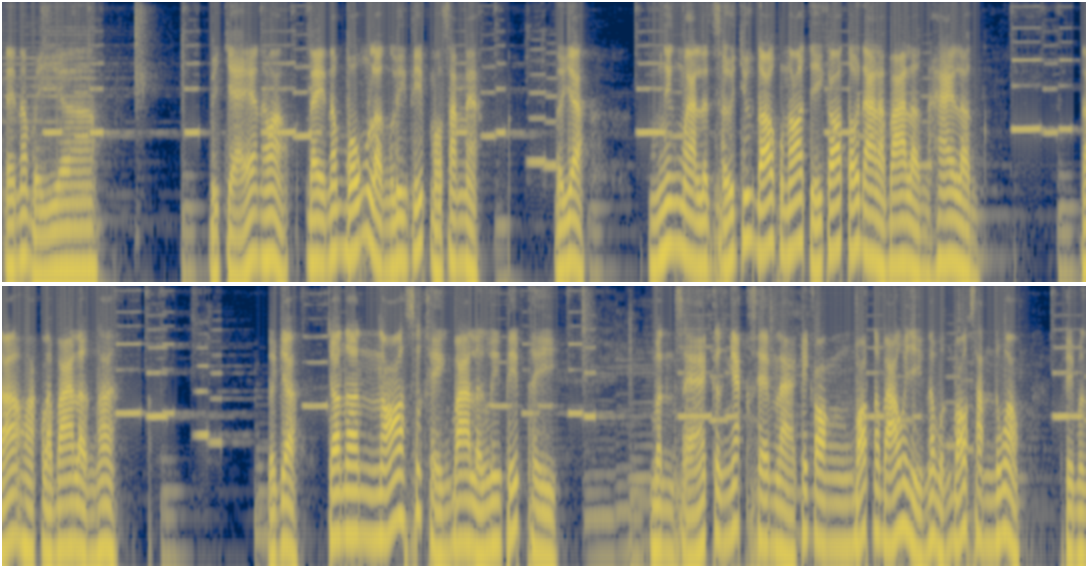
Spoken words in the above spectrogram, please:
đây nó bị uh, bị trễ đúng không? Đây nó bốn lần liên tiếp màu xanh nè. Được chưa? Nhưng mà lịch sử trước đó của nó chỉ có tối đa là ba lần hai lần. Đó hoặc là ba lần thôi. Được chưa? Cho nên nó xuất hiện ba lần liên tiếp thì mình sẽ cân nhắc xem là cái con boss nó báo cái gì, nó vẫn báo xanh đúng không? Thì mình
